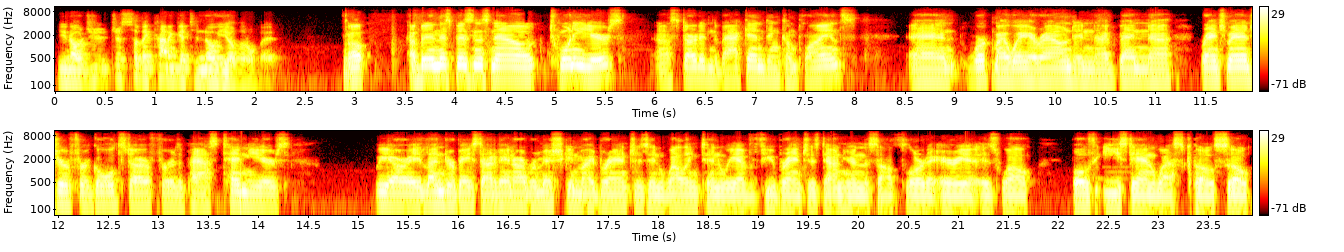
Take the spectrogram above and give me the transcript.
you know, just so they kind of get to know you a little bit. Well, I've been in this business now 20 years. I started in the back end in compliance and worked my way around. And I've been uh, branch manager for Gold Star for the past 10 years. We are a lender based out of Ann Arbor, Michigan. My branch is in Wellington. We have a few branches down here in the South Florida area as well, both East and West Coast. So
